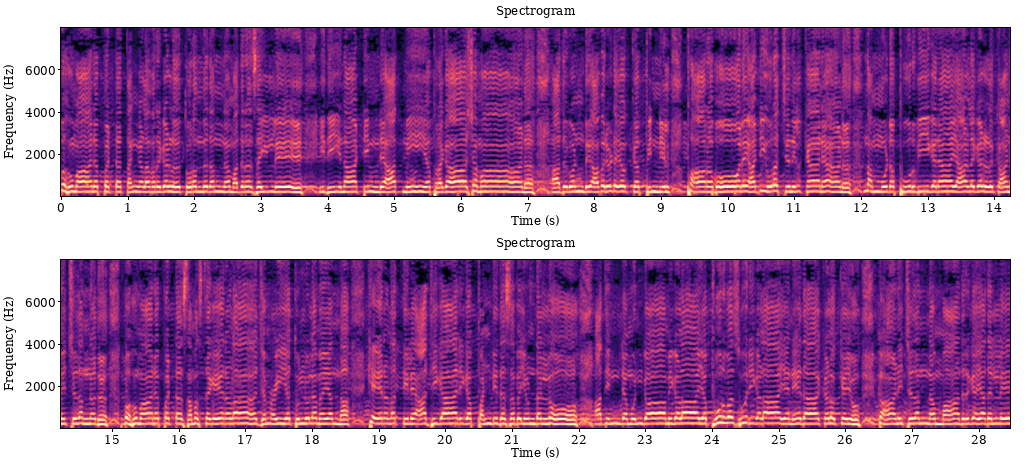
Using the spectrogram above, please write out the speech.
ബഹുമാനപ്പെട്ട തങ്ങളവറുകൾ തുറന്നു തന്ന മദ്രസയില്ലേ? ഇത് ഈ നാട്ടിന്റെ ആത്മീയ പ്രകാശമാണ്. അതുകൊണ്ട് അവരുടെയൊക്കെ പിന്നിൽ പാറ പോലെ അടിയുറച്ചു നിൽക്കാനാണ് നമ്മുടെ പൂർവീകരായ ആളുകൾ കാണിച്ചു തന്നത്. ബഹുമാനപ്പെട്ട സമസ്ത കേരള ജമയ്യത്തുല്ലുലമ എന്ന കേരളത്തിലെ ആധികാരിക പണ്ഡിത സഭയുണ്ടല്ലോ. അതിന്റെ മുൻഗാമികളായ പൂർവസൂരികളായ നേതാക്കളൊക്കെയോ കാണിച്ചു തന്ന മാതൃക അതല്ലേ?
